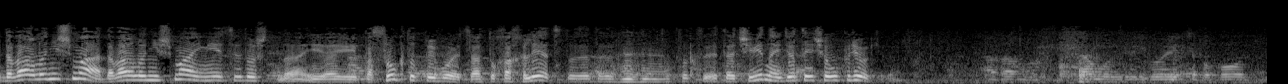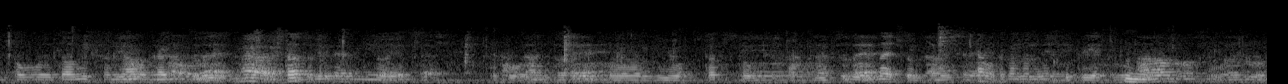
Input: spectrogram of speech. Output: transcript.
Давар ло нишма, давар ло нишма имеется в виду, что да, и, и посук тут приводится, а тухахлец, тут это, тут это очевидно идет речь о упреке. да. Там может быть говорится по по поводу Талмит Хахама, как статус, такого, э, у него статус, что он там, знает, что он там так он на месте при этом. Ну,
